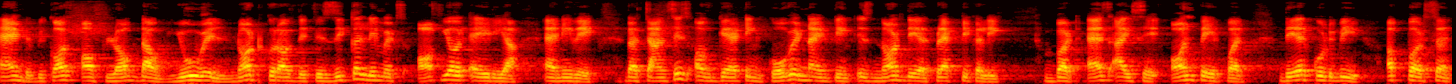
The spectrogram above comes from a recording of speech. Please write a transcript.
and because of lockdown you will not cross the physical limits of your area anyway, the chances of getting COVID-19 is not there practically. But as I say, on paper, there could be a person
